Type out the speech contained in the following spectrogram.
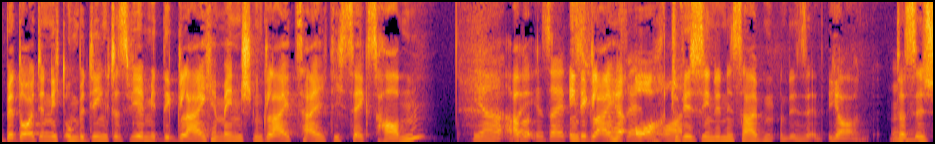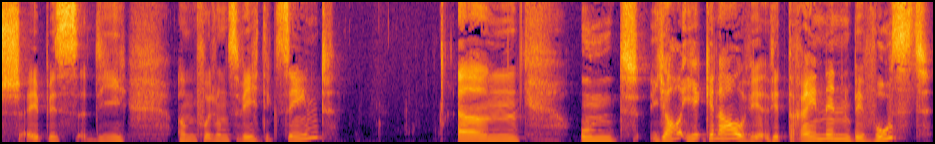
bedeutet nicht unbedingt, dass wir mit den gleichen Menschen gleichzeitig Sex haben. Ja, aber, aber ihr seid in den gleichen selben Ort. Wir sind in denselben, ja, das Mhm. ist etwas, die ähm, für uns wichtig sind. Ähm, und ja, genau, wir, wir trennen bewusst,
